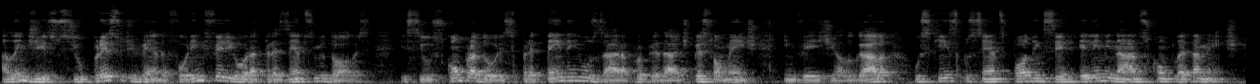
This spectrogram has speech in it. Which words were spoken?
Além disso, se o preço de venda for inferior a 300 mil dólares e se os compradores pretendem usar a propriedade pessoalmente em vez de alugá-la, os 15% podem ser eliminados completamente.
